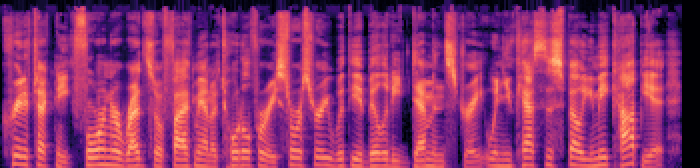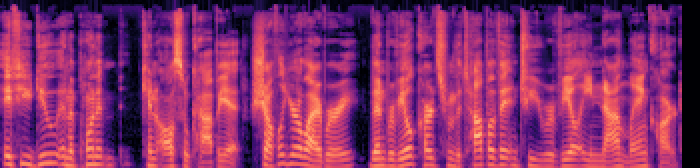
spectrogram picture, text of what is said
Creative Technique, foreigner red, so 5 mana total for a sorcery with the ability Demonstrate. When you cast this spell, you may copy it. If you do, an opponent can also copy it. Shuffle your library, then reveal cards from the top of it until you reveal a non land card.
